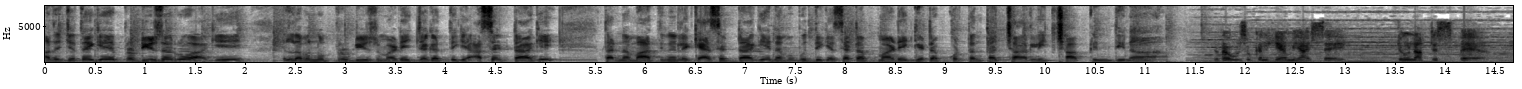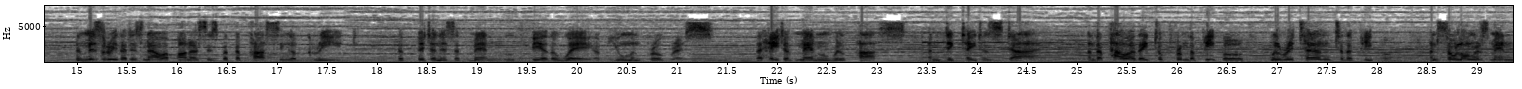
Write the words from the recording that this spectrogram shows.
ಅದರ ಜೊತೆಗೆ ಪ್ರೊಡ್ಯೂಸರೂ ಆಗಿ, ಎಲ್ಲವನ್ನು ಪ್ರೊಡ್ಯೂಸ್ ಮಾಡಿ, ಜಗತ್ತಿಗೆ ಅಸೆಟ್ ಆಗಿ, ತನ್ನ ಮಾತಿನಲ್ಲಿ ಕ್ಯಾಸೆಟ್ ಆಗಿ, ನಮ್ಮ ಬುದ್ಧಿಗೆ ಸೆಟಪ್ ಮಾಡಿ ಗೆಟಪ್ ಕೊಟ್ಟಂಥ ಚಾರ್ಲಿ ಚಾಪ್ಲಿನ್ ದಿನ. The misery that is now upon us is but the passing of greed, the bitterness of men who fear the way of human progress. The hate of men will pass, and dictators die. And the power they took from the people will return to the people. And so long as men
